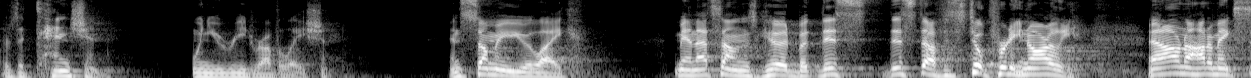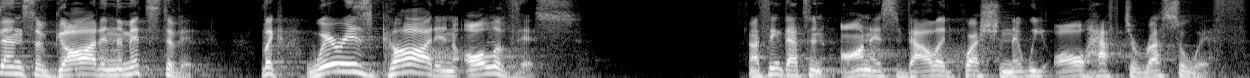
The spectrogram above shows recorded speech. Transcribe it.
there's a tension when you read Revelation. And some of you are like, man, that sounds good, but this, this stuff is still pretty gnarly. And I don't know how to make sense of God in the midst of it. Like, where is God in all of this? I think that's an honest, valid question that we all have to wrestle with.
